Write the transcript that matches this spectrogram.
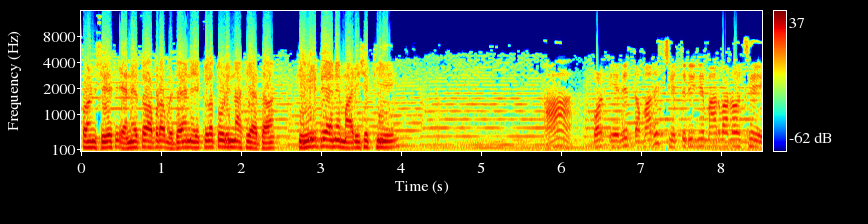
પણ શેઠ એને તો આપણા બધાને એકલા તોડી નાખ્યા હતા. કેવી રીતે એને મારી શકીએ? પણ એને તમારે છેતરીને મારવાનો છે.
